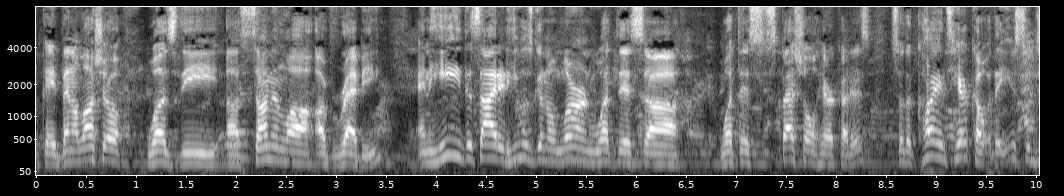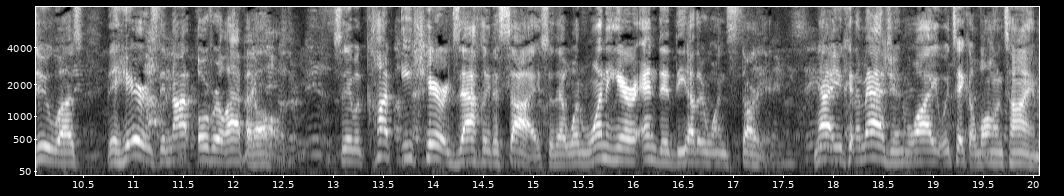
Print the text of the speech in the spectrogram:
Okay, Ben Elasha was the uh, son-in-law of Rebbe, and he decided he was going to learn what this uh, what this special haircut is. So the Kohen's haircut, what they used to do was the hairs did not overlap at all. So they would cut each hair exactly to size, so that when one hair ended, the other one started. Now you can imagine why it would take a long time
